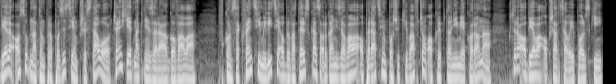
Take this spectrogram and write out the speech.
Wiele osób na tę propozycję przystało, część jednak nie zareagowała. W konsekwencji milicja obywatelska zorganizowała operację poszukiwawczą o kryptonimie Korona, która objęła obszar całej Polski.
